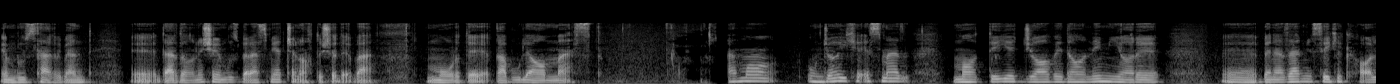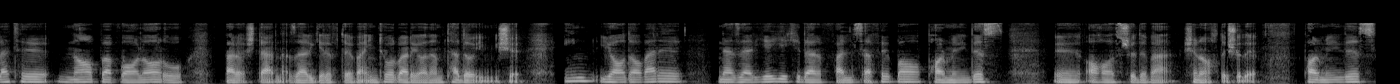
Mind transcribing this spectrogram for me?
امروز تقریبا در دانش امروز به رسمیت شناخته شده و مورد قبول عامه است. اما اونجایی که اسم از ماده جاودانه میاره به نظر می‌رسه که حالت ناب و والا رو براش در نظر گرفته و اینطور برای آدم تدایی میشه. این یادآور نظریه که در فلسفه با پارمنیدس آغاز شده و شناخته شده. پارمنیدس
